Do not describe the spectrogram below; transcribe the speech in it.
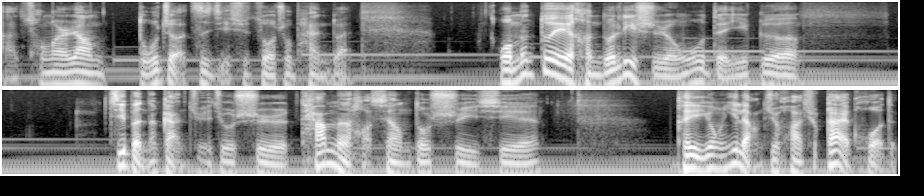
啊，从而让读者自己去做出判断。我们对很多历史人物的一个。基本的感觉就是，他们好像都是一些可以用一两句话去概括的。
